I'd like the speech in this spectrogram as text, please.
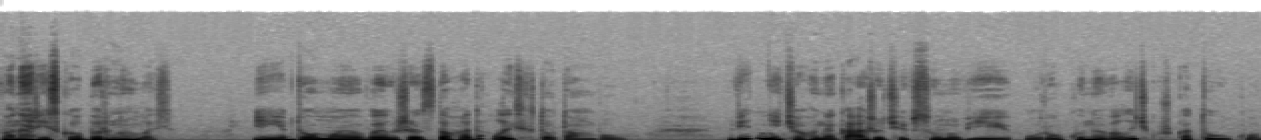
Вона різко обернулась. І, думаю, ви вже здогадались, хто там був. Він, нічого не кажучи, всунув їй у руку невеличку шкатулку,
